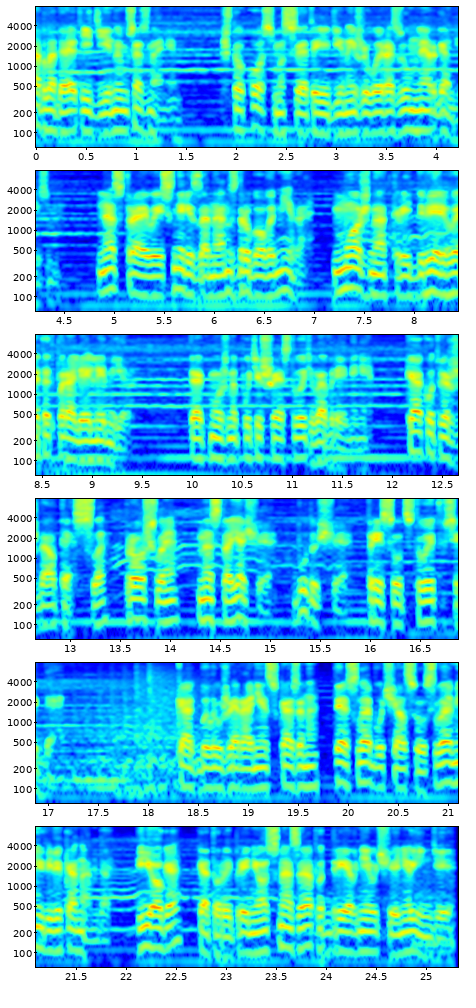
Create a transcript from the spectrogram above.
обладает единым сознанием. Что космос — это единый живой разумный организм. Настраиваясь на резонанс другого мира, можно открыть дверь в этот параллельный мир. Так можно путешествовать во времени. Как утверждал Тесла, прошлое, настоящее, будущее присутствует всегда. Как было уже ранее сказано, Тесла обучался у с вами Вивекананда, йога, который принес на Запад древнее учение Индии.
